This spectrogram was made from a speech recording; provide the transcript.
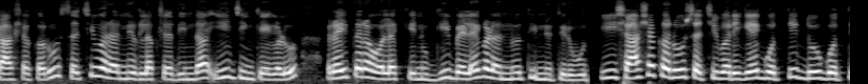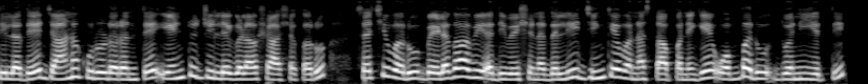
ಶಾಸಕರು ಸಚಿವರ ನಿರ್ಲಕ್ಷ್ಯದಿಂದ ಈ ಜಿಂಕೆಗಳು ರೈತರ ಹೊಲಕ್ಕೆ ನುಗ್ಗಿ ಬೆಳೆಗಳನ್ನು ತಿನ್ನುತ್ತಿರುವುದು. ಈ ಶಾಸಕರು ಸಚಿವರಿಗೆ ಗೊತ್ತಿದ್ದು ಗೊತ್ತಿಲ್ಲದೆ ಜಾಣಕುರುಡರಂತೆ ಎಂಟು ಜಿಲ್ಲೆಗಳ ಶಾಸಕರು, ಸಚಿವರು ಬೆಳಗಾವಿ ಅಧಿವೇಶನದಲ್ಲಿ ಜಿಂಕೆವನ ಸ್ಥಾಪನೆಗೆ ಒಬ್ಬರು ಧ್ವನಿ ಎತ್ತಿ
